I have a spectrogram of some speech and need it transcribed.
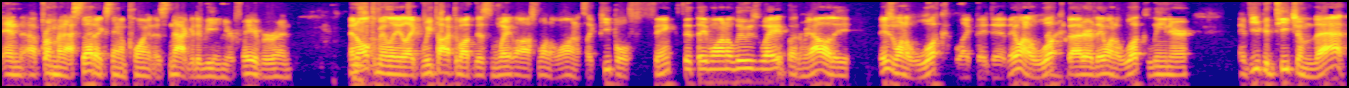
and uh, from an aesthetic standpoint it's not going to be in your favor and and ultimately like we talked about this in weight loss 101 it's like people think that they want to lose weight but in reality they just want to look like they did. They want to look better. They want to look leaner. If you could teach them that,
